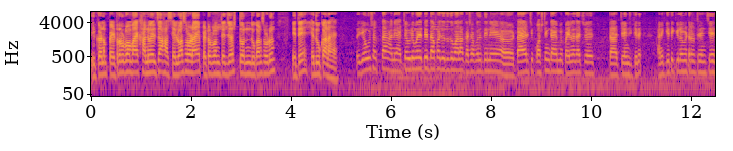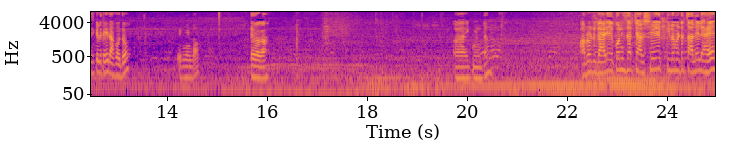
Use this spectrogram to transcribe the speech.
इकडनं पेट्रोल पंप आहे खानवेलचा. हा सेल्वास रोड आहे. पेट्रोल पंपच्या जस्ट दोन दुकान सोडून इथे हे दुकान आहे. तर येऊ शकता आणि आजच्या व्हिडिओमध्ये ते दाखवत होतो तुम्हाला कशा पद्धतीने टायरची कॉस्टिंग काय मी पहिल्यांदा चेंज केले. आणि किती किलोमीटर चेंज केले तेही दाखवतो. एक मिनिट ते बघा. एक मिनिट आपलं गाडी एकोणीस हजार चारशे किलोमीटर चाललेली आहे.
